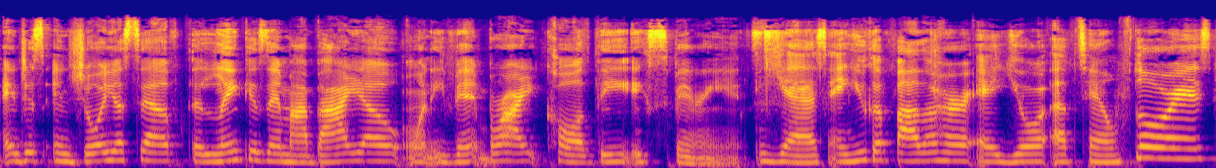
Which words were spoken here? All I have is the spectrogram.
and just enjoy yourself. The link is in my bio on Eventbrite called The Experience. Yes, and you can follow her at Your Uptown Florist.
